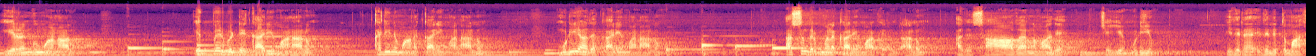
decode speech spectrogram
இறங்குமானால் எப்பேற்பட்ட காரியமானாலும் கடினமான காரியமானாலும் முடியாத காரியமானாலும் அசந்தர்ப்பமான காரியமாக இருந்தாலும் அது சாதாரணமாக செய்ய முடியும். இதன இது நித்தமாக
